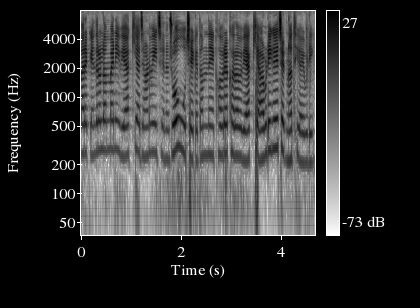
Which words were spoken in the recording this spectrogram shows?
મારે કેન્દ્ર લંબાઈની વ્યાખ્યા જાણવી છે અને જોવું છે કે તમને ખરેખર હવે વ્યાખ્યા આવડી ગઈ છે કે નથી આવડી?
